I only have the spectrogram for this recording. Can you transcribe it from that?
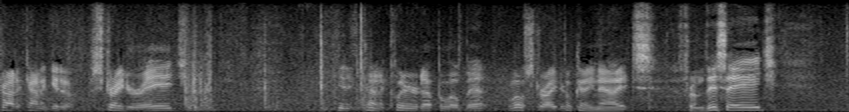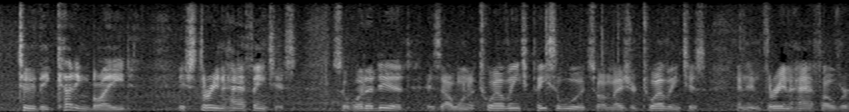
Try to kind of get a straighter edge. Get it kind of cleared up a little bit a little straighter. Okay now it's from this edge to the cutting blade is three and a half inches. So what I did is I want a 12 inch piece of wood so I measured 12 inches and then three and a half over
